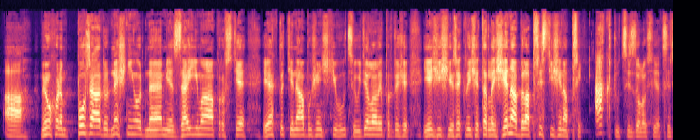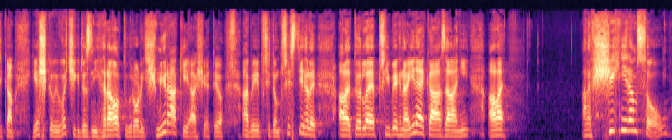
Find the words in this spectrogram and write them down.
a mimochodem pořád do dnešního dne mě zajímá prostě, jak to ti náboženští vůdci udělali, protože Ježíši řekli, že tahle žena byla přistižena při aktu cizolosti. Tak si říkám, Ješkovi oči, kdo z ní hrál tu roli šmiráky Jaše, tyjo, aby ji přitom přistihli. Ale tohle je příběh na jiné kázání. Ale, ale všichni tam jsou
